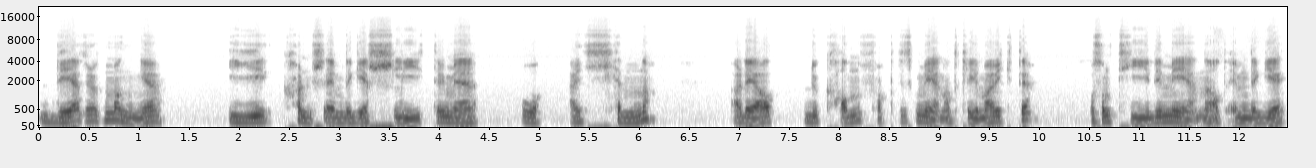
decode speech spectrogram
det jeg tror at mange i kanskje MDG sliter med å erkjenne, er det at du kan faktisk mene at klima er viktig, og samtidig mene at MDG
